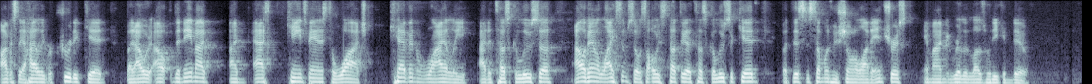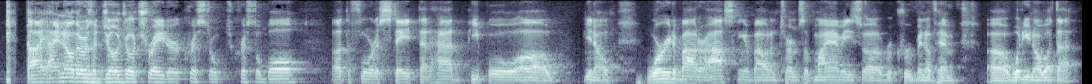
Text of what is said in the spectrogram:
Obviously, a highly recruited kid. But I would I, the name I I'd ask Canes fans to watch Kevin Riley out of Tuscaloosa. Alabama likes him, so it's always tough to get a Tuscaloosa kid. But this is someone who's shown a lot of interest, and Miami really loves what he can do. I, I know there was a JoJo Trader crystal crystal ball uh, to Florida State that had people, uh, you know, worried about or asking about in terms of Miami's uh, recruitment of him. Uh, what do you know about that?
